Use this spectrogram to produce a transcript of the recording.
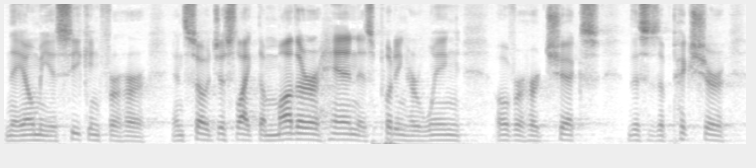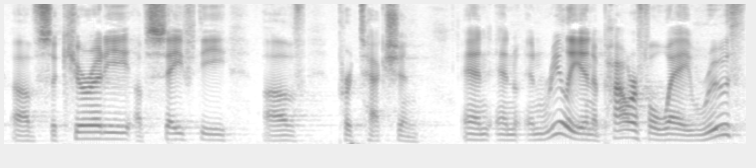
Naomi is seeking for her. And so, just like the mother hen is putting her wing over her chicks, this is a picture of security, of safety, of protection. And, and, and really, in a powerful way, Ruth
